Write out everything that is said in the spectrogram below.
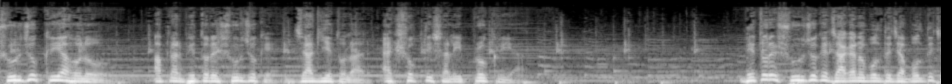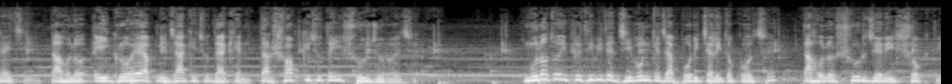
সূর্যক্রিয়া হল আপনার ভেতরে সূর্যকে জাগিয়ে তোলার এক শক্তিশালী প্রক্রিয়া। ভেতরে সূর্যকে জাগানো বলতে যা বলতে চাইছি, তা হলো এই গ্রহে আপনি যা কিছু দেখেন, তার সব কিছুতেই সূর্য রয়েছে। মূলত এই পৃথিবীতে জীবনকে যা পরিচালিত করছে, তা হলো সূর্যেরই শক্তি।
